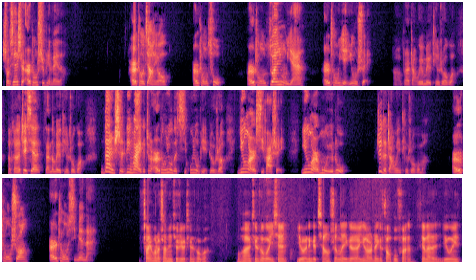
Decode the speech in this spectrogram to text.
首先是儿童食品类的，儿童酱油、儿童醋、儿童专用盐、儿童饮用水啊，不知道掌柜有没有听说过？那可能这些咱都没有听说过。但是另外一个就是儿童用的洗护用品，比如说婴儿洗发水、婴儿沐浴露，这个掌柜你听说过吗？儿童霜、儿童洗面奶，商业化的产品确实有听说过，我好像听说过以前有那个强生的一个婴儿的一个爽肤粉，现在因为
